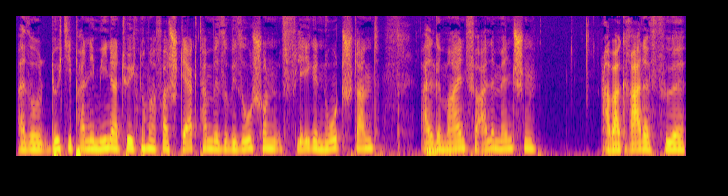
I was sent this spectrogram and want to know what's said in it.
Also durch die Pandemie natürlich nochmal verstärkt haben wir sowieso schon Pflegenotstand allgemein für alle Menschen. Aber gerade für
